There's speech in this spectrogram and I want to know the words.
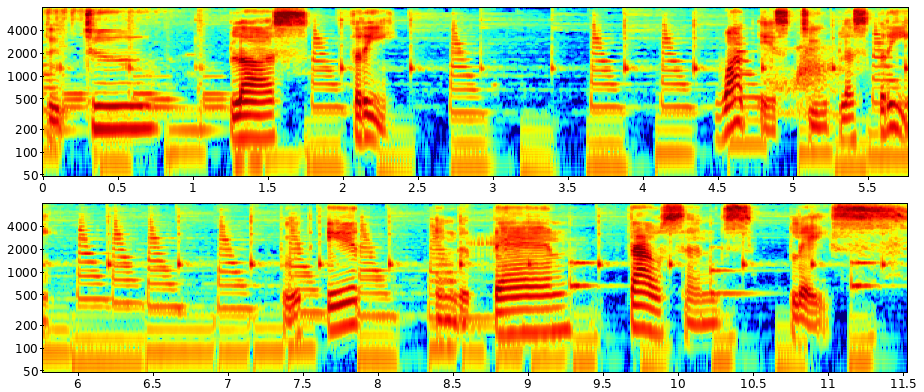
to 2 plus 3. What is 2 plus 3? Put it in the 10 thousandths place.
